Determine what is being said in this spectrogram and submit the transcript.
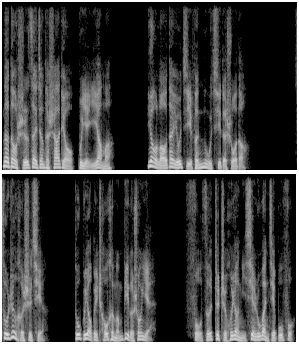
那到时再将他杀掉，不也一样吗？药老带有几分怒气的说道：“做任何事情，都不要被仇恨蒙蔽了双眼。”否则，这只会让你陷入万劫不复，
